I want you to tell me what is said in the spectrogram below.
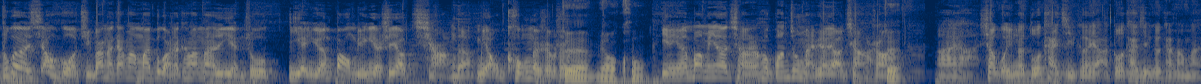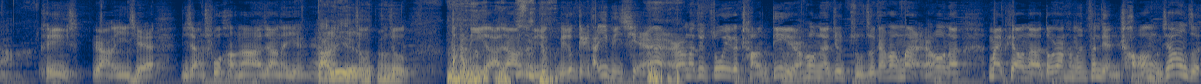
不过效果举办的开放麦，不管是开放麦还是演出，演员报名也是要抢的，秒空的，是不”是？对，秒空。演员报名要抢，然后观众买票要抢，是吧？对。哎呀，效果应该多开几个呀，多开几个开放麦啊，可以让一些你像舒恒啊这样的演员啊，大力你就嗯你就大力啊这样子，你就你就给他一笔钱，让他去租一个场地，然后呢就组织开放麦，然后呢卖票呢都让他们分点成，这样子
